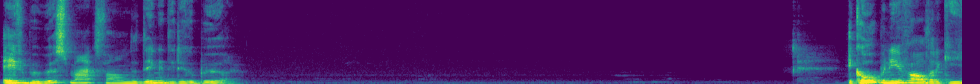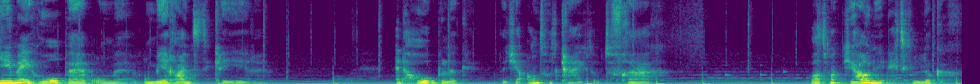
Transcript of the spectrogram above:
Even bewust maakt van de dingen die er gebeuren. Ik hoop in ieder geval dat ik je hiermee geholpen heb om, eh, om meer ruimte te creëren. En hopelijk dat je antwoord krijgt op de vraag: wat maakt jou nu echt gelukkig?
